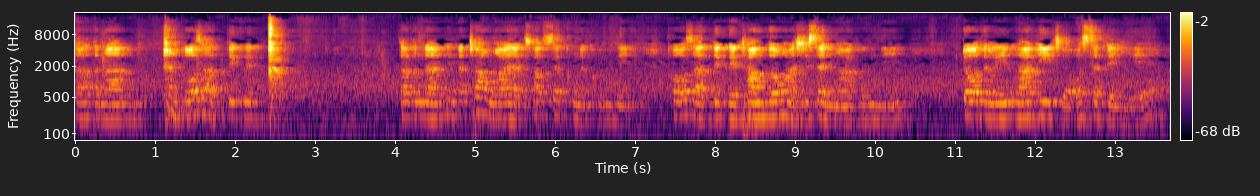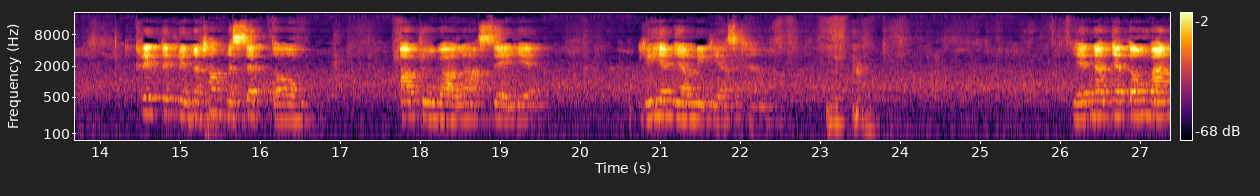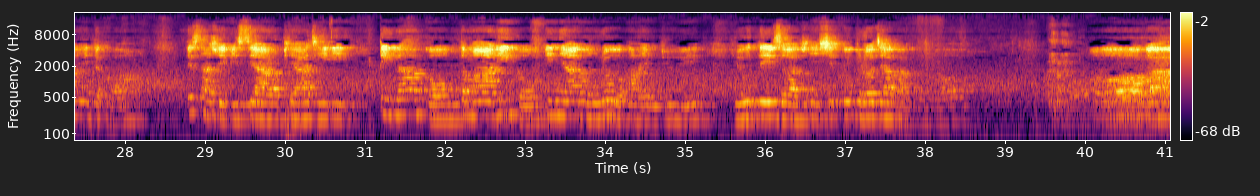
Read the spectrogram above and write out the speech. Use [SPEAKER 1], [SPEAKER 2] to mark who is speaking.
[SPEAKER 1] သာသနာကောစာတိကရသာသနာနှစ်2569ခုနှစ်ကောစာတိကရ1385ခုနှစ်တော်တလင်းလာပြည့်ကျော်17ရက်ခရစ်တိကရ2023အောက်တိုဘာလ10ရက်၄ရက်မြောက်နေ့တရားစခန်းမှာယေနာမြတ်၃ပါးနှင့်တကွာ တစ္ဆာရှိပြီးဆရာတော်ဘုရားကြီးဤတိလဂုံတမာတိဂုံပညာဂုံတို့ကိုအာရုံပြု၍ရိုသေစွာဖြင့်ရှ िख ုကြောကြပါကုန်သော။ဩကာ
